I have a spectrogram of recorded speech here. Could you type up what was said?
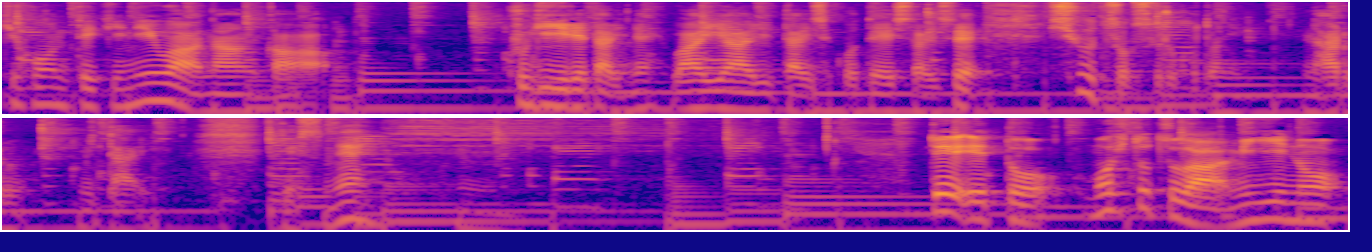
基本的にはなんか釘入れたりねワイヤー入れたりして固定したりして手術をすることになるみたいですね。で、えっと、もう一つは右の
